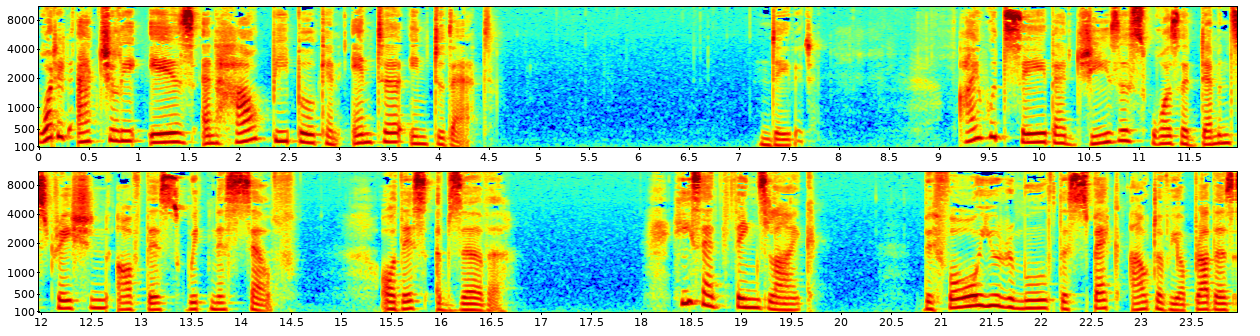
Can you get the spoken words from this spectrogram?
What it actually is and how people can enter into that. David. I would say that Jesus was a demonstration of this witness self, or this observer. He said things like, before you remove the speck out of your brother's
